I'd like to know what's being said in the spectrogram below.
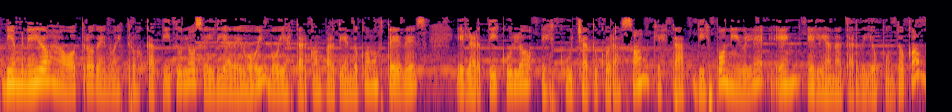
Bienvenidos a otro de nuestros capítulos. El día de hoy voy a estar compartiendo con ustedes el artículo Escucha tu corazón que está disponible en elianatardillo.com.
